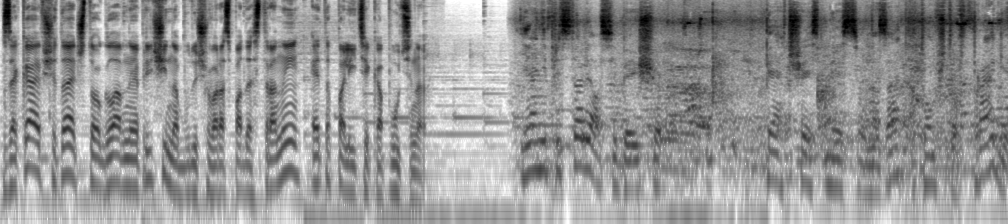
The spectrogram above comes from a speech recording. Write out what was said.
Закаев считает, что главная причина будущего распада страны – это политика Путина. Я не представлял себе еще 5-6 месяцев назад о том, что в Праге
